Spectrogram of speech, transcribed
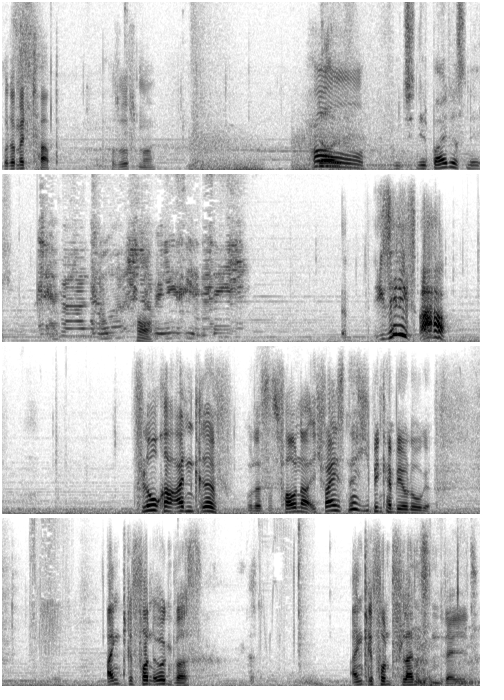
Oder mit Tab? Versuch's mal. Ja, Oh! funktioniert beides nicht. Temperatur stabilisiert sich. Ich sehe nichts! Ah! Flora-Angriff! Oder ist das Fauna? Ich weiß nicht, ich bin kein Biologe. Angriff von irgendwas. Angriff von Pflanzenwelt.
